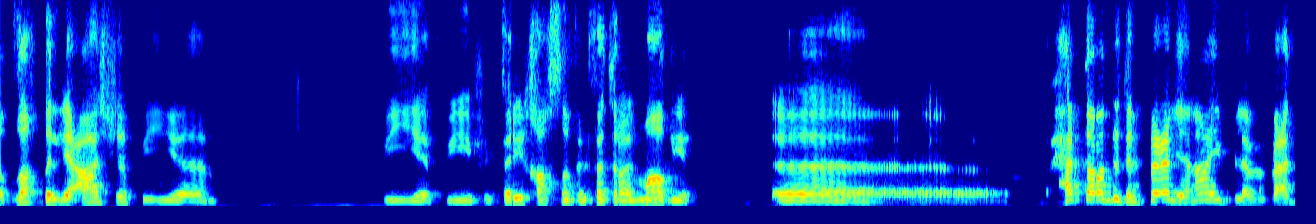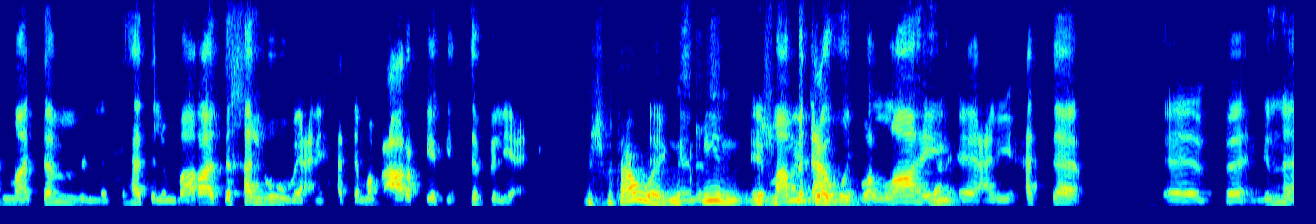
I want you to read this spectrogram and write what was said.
الضغط اللي عاشه في في في في الفريق خاصة في الفترة الماضية. آه، حتى ردة الفعل يا نايف لما بعد ما تم انتهت المباراة دخل هو يعني حتى ما بعرف كيف يحتفل يعني. مش متعود يعني مسكين مش ما متعود والله. يعني, يعني حتى قلنا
